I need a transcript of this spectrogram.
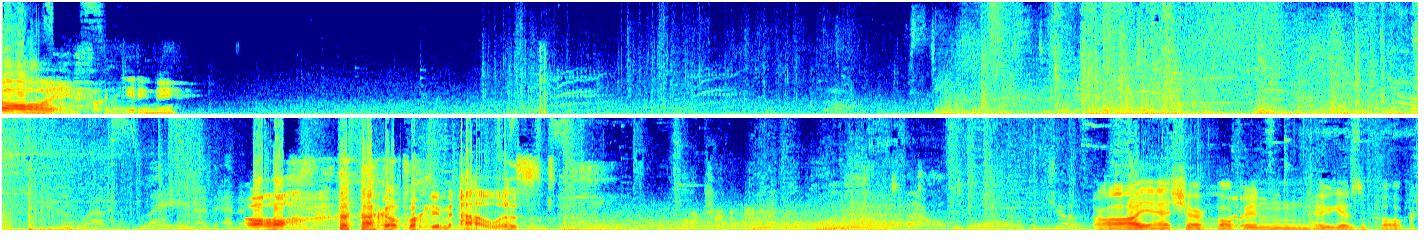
Oh, has are you fucking kidding me? Stay still, stay. But you have slain an enemy. Oh, I got fucking Atlas. Oh yeah, sure. Fucking who gives a fuck?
